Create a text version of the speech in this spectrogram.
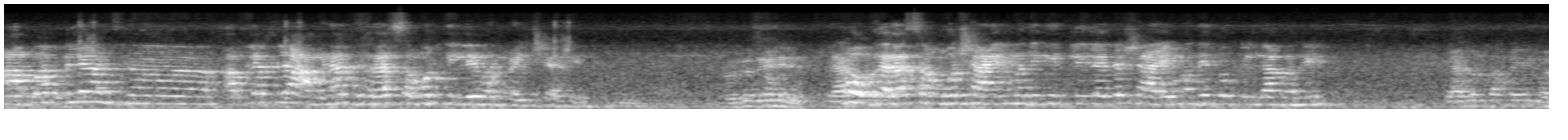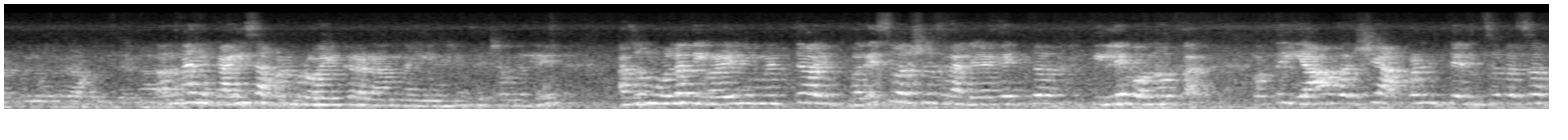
आपापल्या आपल्या आपल्या अंगणात घरासमोर किल्ले बनवायचे आहेत. हो घरासमोर शाळेमध्ये घेतलेले आहे तर शाळेमध्ये तो किल्ला बनेल. नाही काहीच आपण प्रोव्हाइड करणार नाही आहे त्याच्यामध्ये. अजून मुलं दिवाळीनिमित्त बरेच वर्ष झाले आहेत तर किल्ले बनवतात. फक्त या वर्षी आपण त्यांचं कसं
